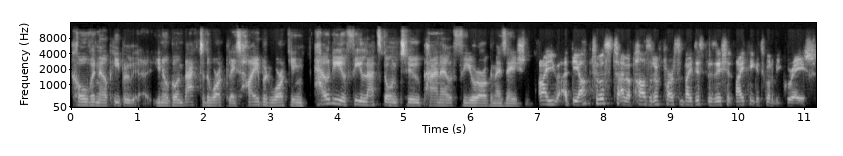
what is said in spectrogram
COVID now, people, uh, you know, going back to the workplace, hybrid working, how do you feel that's going to pan out for your organization? I, at the optimist, I'm a positive person by disposition. I think it's going to be great.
